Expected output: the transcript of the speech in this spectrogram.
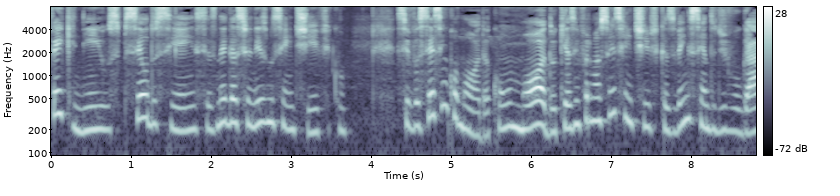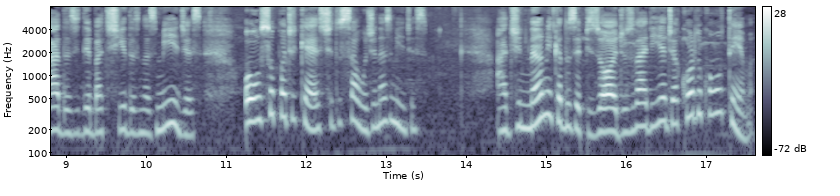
fake news, pseudociências, negacionismo científico. Se você se incomoda com o modo que as informações científicas vêm sendo divulgadas e debatidas nas mídias, ouça o podcast do Saúde nas Mídias. A dinâmica dos episódios varia de acordo com o tema,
